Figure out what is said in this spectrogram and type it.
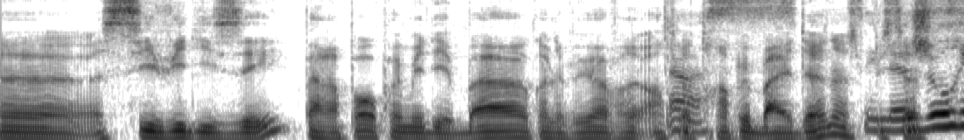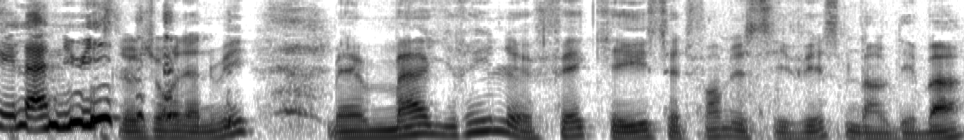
euh, civilisé par rapport au premier débat qu'on avait eu entre Ah, Trump et Biden. C'est le ça, jour et la nuit. le jour et la nuit. Mais malgré le fait qu'il y ait eu cette forme de civisme dans le débat,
